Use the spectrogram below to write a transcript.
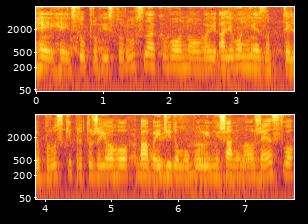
Hej, hej, supruh isto Rusnak, on, ovaj, ali on ne zna telju po-ruski, pretože jeho baba i džido mu boli mišane malženstvo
